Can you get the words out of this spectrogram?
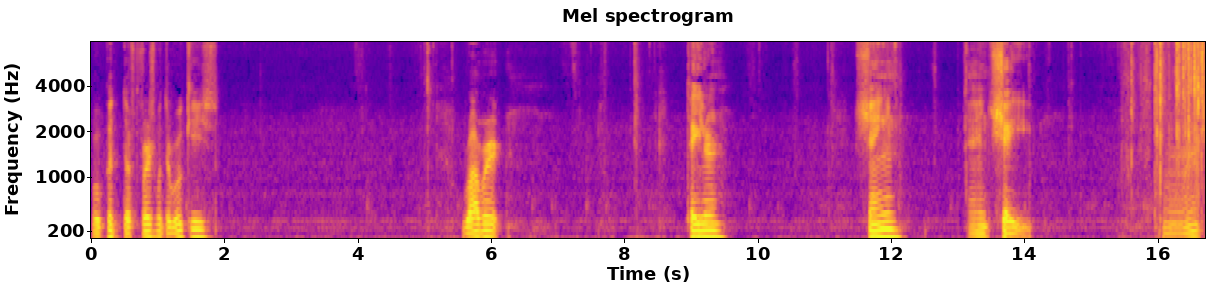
We'll put the first with the rookies. Robert. Taylor. Shane. And Shade. Alright.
